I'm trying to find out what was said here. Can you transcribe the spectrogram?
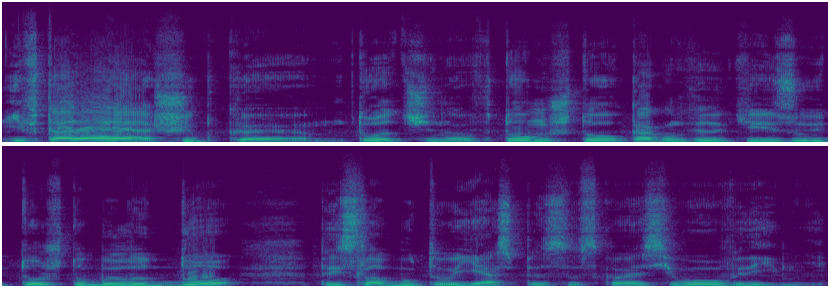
И вторая ошибка Торчинова в том, что как он характеризует то, что было до пресловутого ясперсовского осевого времени.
